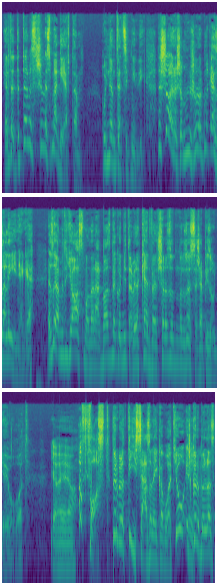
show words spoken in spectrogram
Érted? De természetesen ezt megértem, hogy nem tetszik mindig. De sajnos a műsoroknak ez a lényege. Ez olyan, mint hogyha azt mondanád az meg, hogy mit tudom, a kedvenc sorozatnak az összes epizódja jó volt. Ja, ja, ja. A faszt. Körülbelül a 10%-a volt jó, és Igen. körülbelül az,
